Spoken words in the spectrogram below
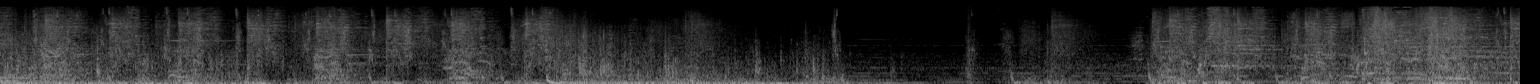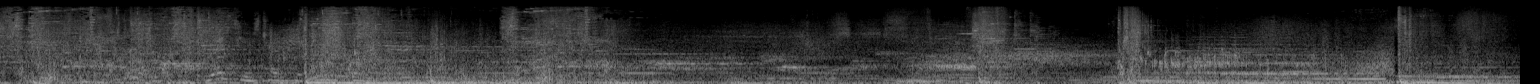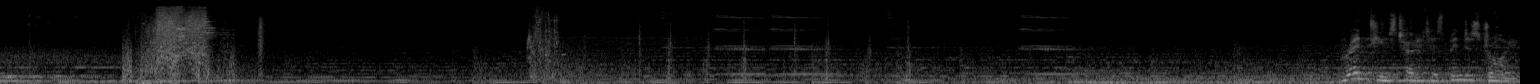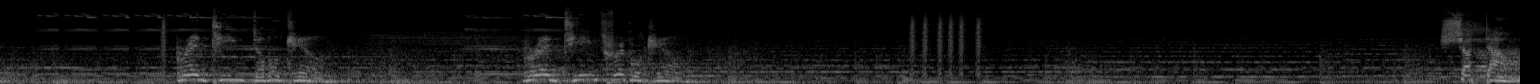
Thank you. Red team's turret has been destroyed. Red team double kill. Red team triple kill. Shut down.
